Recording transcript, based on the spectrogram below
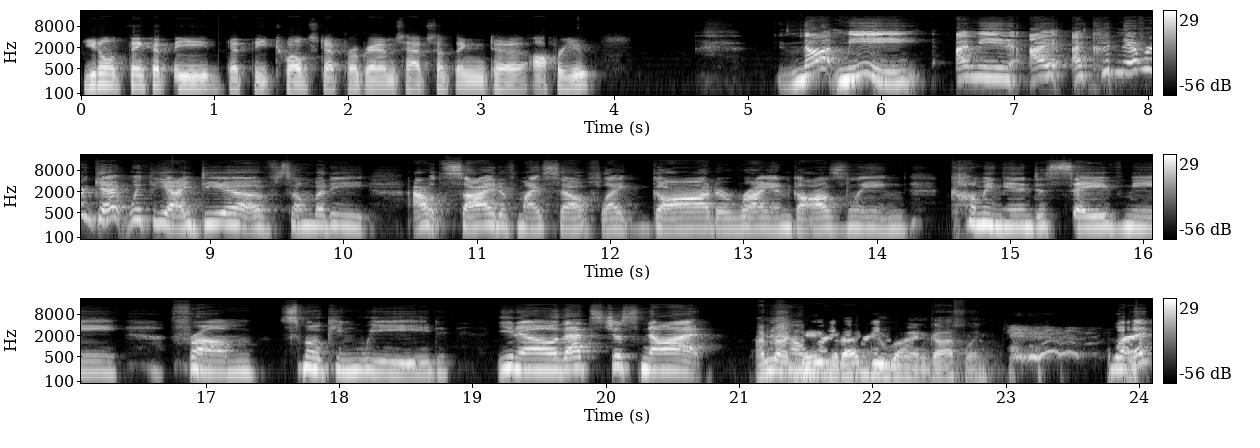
you don't think that the that the 12 step programs have something to offer you? Not me. I mean, I I could never get with the idea of somebody outside of myself like God or Ryan Gosling coming in to save me from smoking weed. You know, that's just not I'm not How gay, but I do Ryan Gosling. what?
